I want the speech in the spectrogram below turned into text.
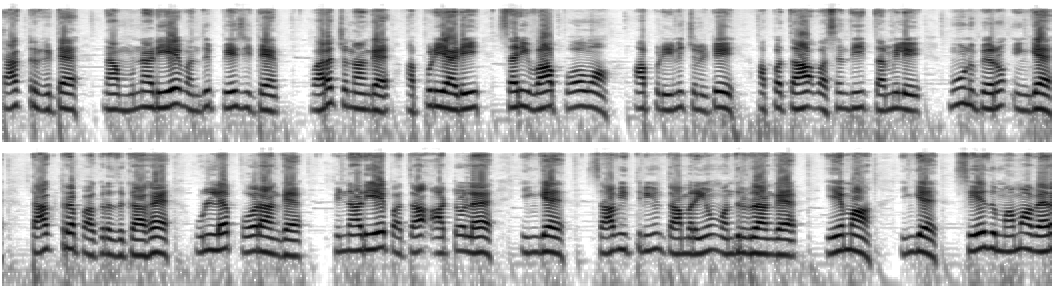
டாக்டர்கிட்ட நான் முன்னாடியே வந்து பேசிட்டேன். வர சொன்னாங்க அப்படியாடி சரி வா போவோம் அப்படின்னு சொல்லிட்டு அப்பத்தா வசந்தி தமிழ் மூணு பேரும் இங்கே டாக்டரை பார்க்குறதுக்காக உள்ளே போகிறாங்க பின்னாடியே பார்த்தா ஆட்டோவில் இங்கே சாவித்திரியும் தாமரையும் வந்துடுறாங்க. ஏமா இங்கே சேது மாமா வேற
